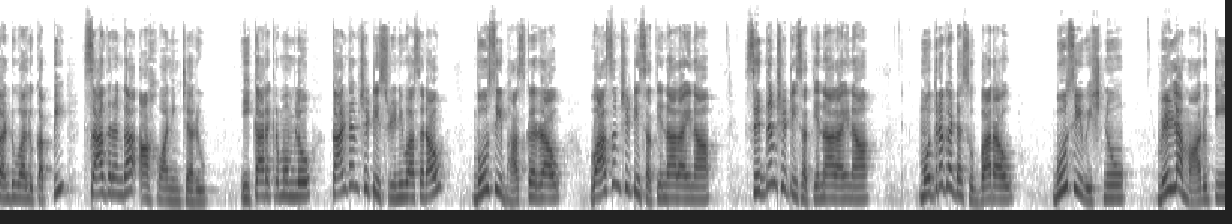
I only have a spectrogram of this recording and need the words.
కండువాలు కప్పి సాదరంగా ఆహ్వానించారు. ఈ కార్యక్రమంలో కాంటంశెట్టి శ్రీనివాసరావు బూసి భాస్కర్రావు వాసంశెట్టి సత్యనారాయణ సిద్ధంశెట్టి సత్యనారాయణ ముద్రగడ్డ సుబ్బారావు బూసి విష్ణు విళ్ళ మారుతి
